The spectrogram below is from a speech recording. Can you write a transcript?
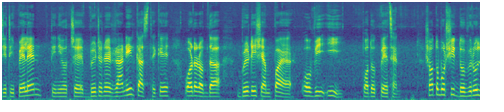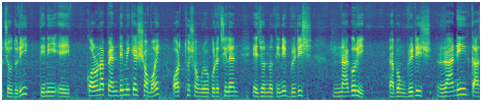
যেটি পেলেন তিনি হচ্ছে ব্রিটেনের রানীর কাছ থেকে Order of the British Empire OBE পদক পেয়েছেন। শতবর্ষী দবিরুল চৌধুরী তিনি এই করোনা প্যান্ডেমিকের সময় অর্থ সংগ্রহ করেছিলেন, এজন্য তিনি ব্রিটিশ নাগরিক এবং ব্রিটিশ রানীর কাছ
